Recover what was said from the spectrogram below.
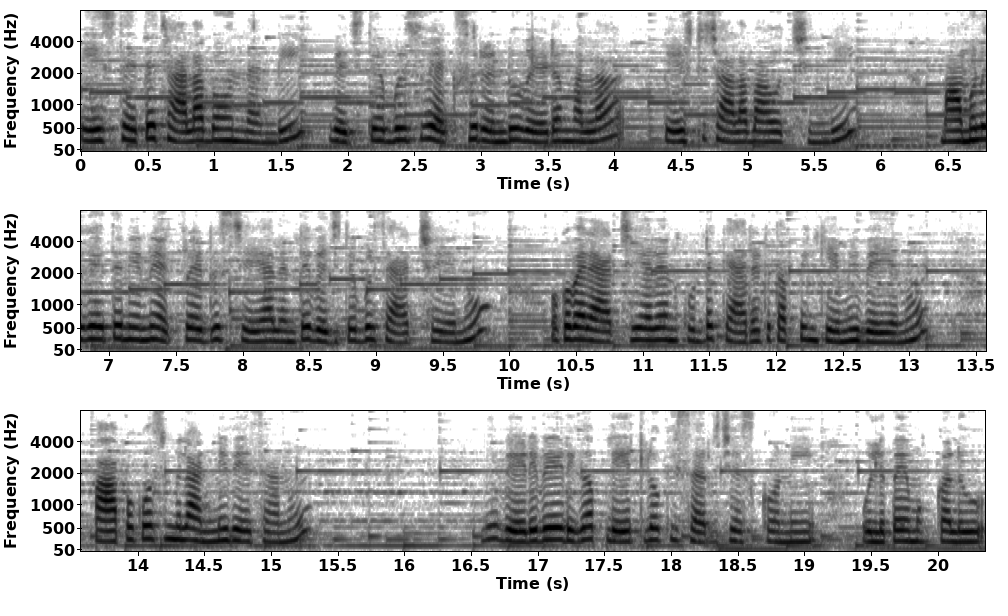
టేస్ట్ అయితే చాలా బాగుందండి. వెజిటేబుల్స్ ఎగ్స్ రెండు వేయడం వల్ల టేస్ట్ చాలా బాగా వచ్చింది. మామూలుగా అయితే నేను ఎగ్ ఫ్రైడ్ రైస్ చేయాలంటే వెజిటేబుల్స్ యాడ్ చేయను. ఒకవేళ యాడ్ చేయాలి అనుకుంటే క్యారెట్ తప్ప ఇంకేమీ వేయను. పాప కోసం ఇలా అన్నీ వేశాను. వేడివేడిగా ప్లేట్లోకి సర్వ్ చేసుకొని ఉల్లిపాయ ముక్కలు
